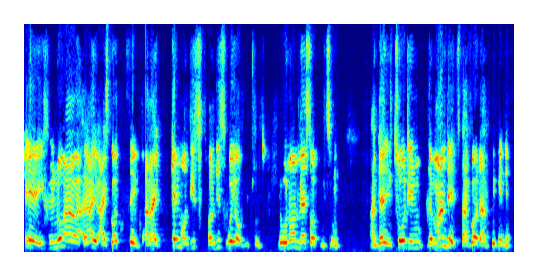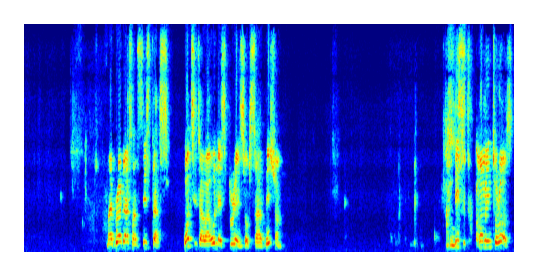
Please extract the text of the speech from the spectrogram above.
Hey, if you know how I, I got saved and I came on this on this way of the truth, you will not mess up with me. And then he told him the mandate that God has given him. My brothers and sisters, what is our own experience of salvation? And this is coming to us.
